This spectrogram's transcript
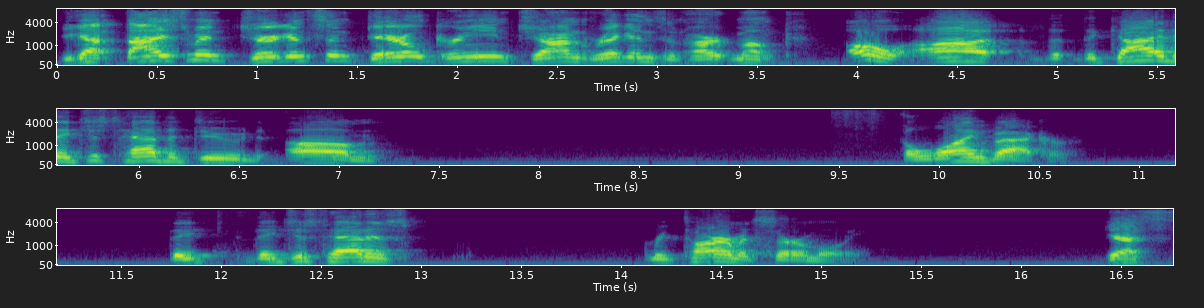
You got Theismann, Jurgensen, Darrell Green, John Riggins, and Art Monk. Oh, uh, the, the guy they just had the dude. Um, the linebacker. They they just had his retirement ceremony. Yes,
